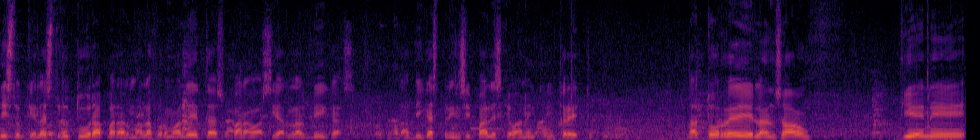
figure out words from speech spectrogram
Listo, que es la estructura para armar las formaletas, para vaciar las vigas, las vigas principales que van en concreto. La torre de lanzado tiene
